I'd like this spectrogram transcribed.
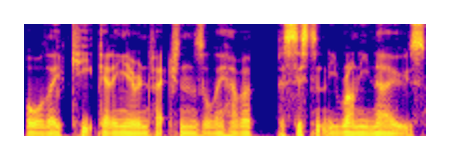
or they keep getting ear infections, or they have a persistently runny nose.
